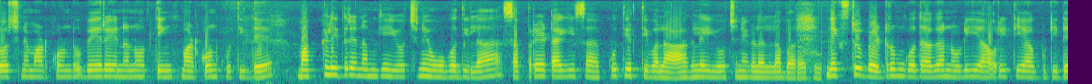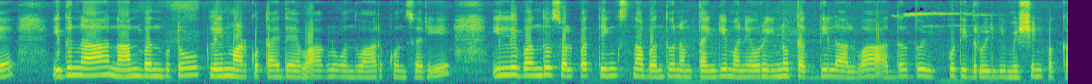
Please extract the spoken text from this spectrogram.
ಯೋಚನೆ ಮಾಡಿಕೊಂಡು ಬೇರೆ ಏನೇನೋ ಥಿಂಕ್ ಮಾಡ್ಕೊಂಡು ಕೂತಿದ್ದೆ. ಮಕ್ಕಳಿದ್ರೆ ನಮಗೆ ಯೋಚನೆ ಹೋಗೋದಿಲ್ಲ. ಸಪ್ರೇಟಾಗಿ ಸ, ಕೂತಿರ್ತೀವಲ್ಲ, ಆಗಲೇ ಯೋಚನೆಗಳೆಲ್ಲ ಬರೋದು. ನೆಕ್ಸ್ಟು ಬೆಡ್ರೂಮ್ಗೆ ಹೋದಾಗ ನೋಡಿ ಯಾವ ರೀತಿ ಆಗ್ಬಿಟ್ಟಿದೆ. ಇದನ್ನ ನಾನು ಬಂದ್ಬಿಟ್ಟು ಕ್ಲೀನ್ ಮಾಡ್ಕೋತಾ ಇದ್ದೆ ಯಾವಾಗಲೂ ಒಂದು ವಾರಕ್ಕೊಂದ್ಸರಿ. ಇಲ್ಲಿ ಬಂದು ಸ್ವಲ್ಪ ಥಿಂಗ್ಸ್ನ ಬಂದು ನಮ್ಮ ತಂಗಿ ಮನೆಯವರು ಇನ್ನೂ ತೆಗ್ದಿಲ್ಲ ಅಲ್ವಾ? ಅದರದ್ದು ಇಟ್ಬಿಟ್ಟಿದ್ರು ಇಲ್ಲಿ ಮಿಷಿನ್ ಪಕ್ಕ.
